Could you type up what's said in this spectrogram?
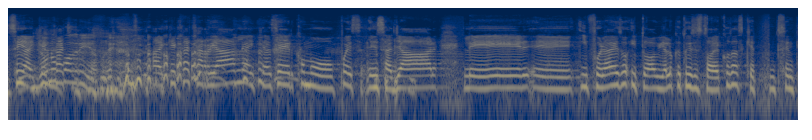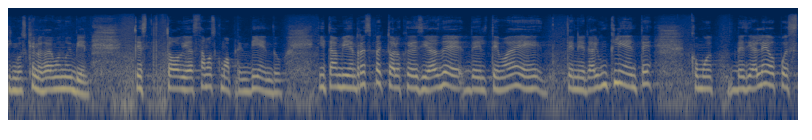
Sí, hay Yo que no podría, hay que cacharrearle, hay que hacer como, pues, ensayar, leer, eh, y fuera de eso, y todavía lo que tú dices, todavía hay cosas que sentimos que no sabemos muy bien, que todavía estamos como aprendiendo. Y también respecto a lo que decías de- del tema de tener algún cliente, como decía Leo, pues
